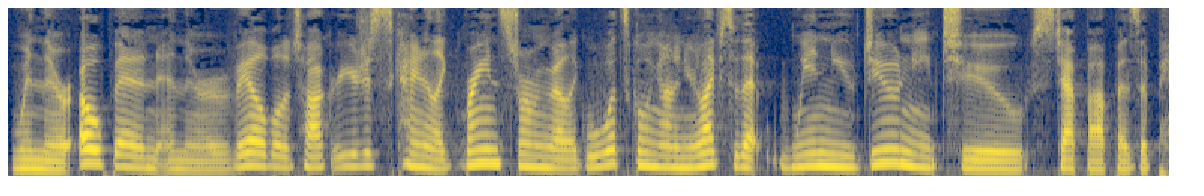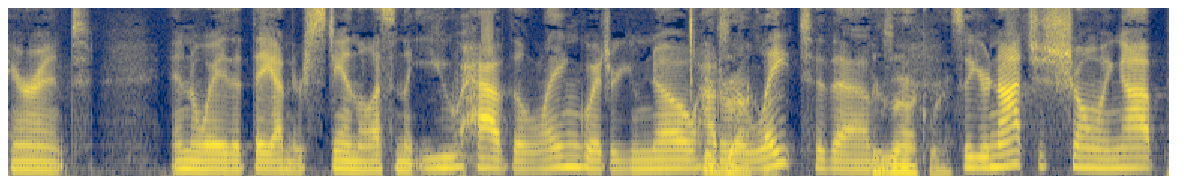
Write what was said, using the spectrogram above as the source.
when they're open and they're available to talk, or you're just kind of like brainstorming about like, well, what's going on in your life, so that when you do need to step up as a parent in a way that they understand the lesson, that you have the language or you know how Exactly. to relate to them. Exactly. So you're not just showing up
